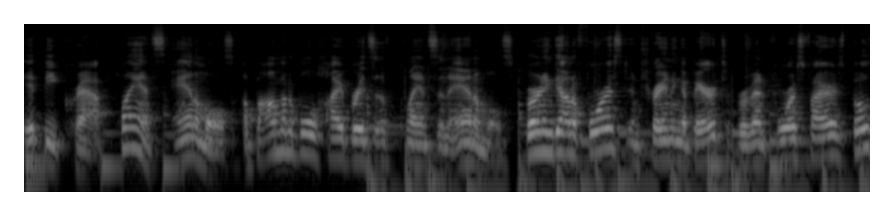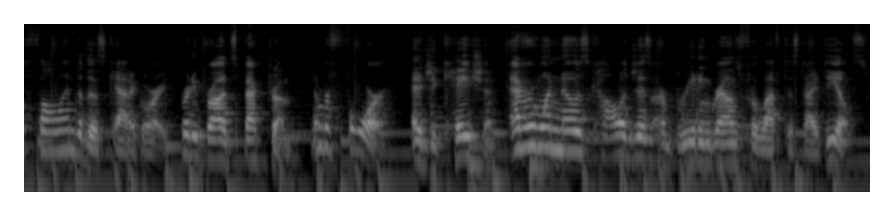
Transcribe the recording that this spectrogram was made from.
hippie crap. Plants, animals, abominable hybrids of plants and animals. Burning down down a forest and training a bear to prevent forest fires both fall into this category. Pretty broad spectrum. Number four, education. Everyone knows colleges are breeding grounds for leftist ideals.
